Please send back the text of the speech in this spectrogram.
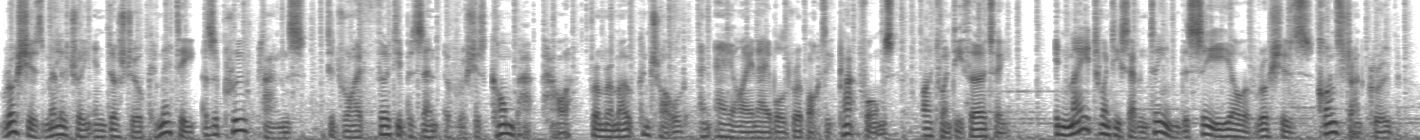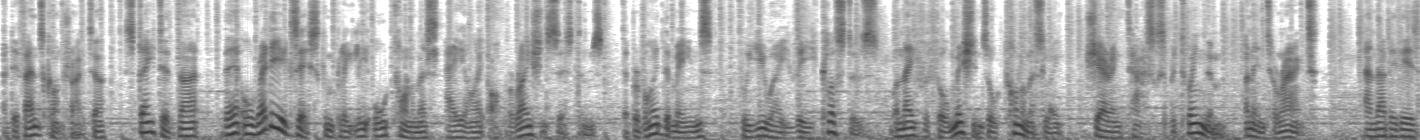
Russia's Military Industrial Committee has approved plans to drive 30% of Russia's combat power from remote-controlled and AI-enabled robotic platforms by 2030. In May 2017, the CEO of Russia's Kronstadt Group, a defense contractor, stated that there already exist completely autonomous AI operation systems that provide the means for UAV clusters when they fulfill missions autonomously, sharing tasks between them and interact and that it is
